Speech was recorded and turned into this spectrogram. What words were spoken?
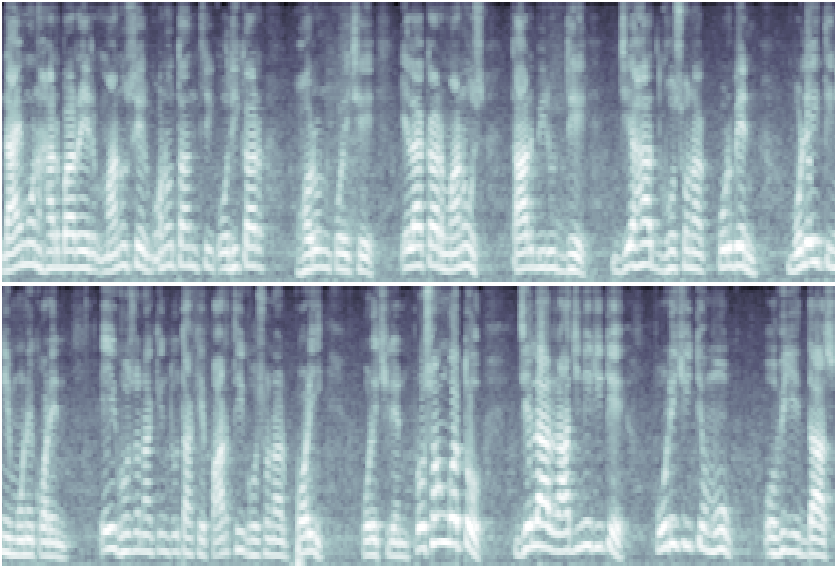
ডায়মন্ড হারবারের মানুষের গণতান্ত্রিক অধিকার হরণ করেছে। এলাকার মানুষ তার বিরুদ্ধে জেহাদ ঘোষণা করবেন বলেই তিনি মনে করেন। এই ঘোষণা কিন্তু তাকে প্রার্থী ঘোষণার পরই করেছিলেন। প্রসঙ্গত, জেলার রাজনীতিতে পরিচিত মুখ অভিজিৎ দাস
